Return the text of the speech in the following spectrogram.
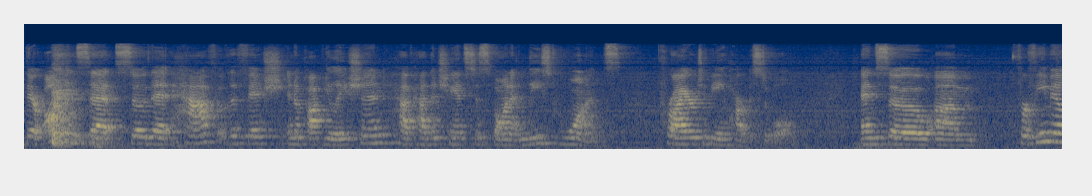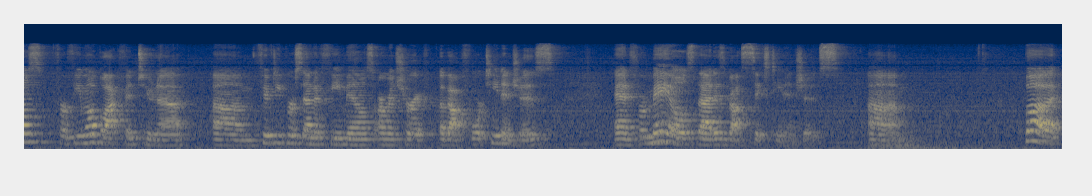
they're often set so that half of the fish in a population have had the chance to spawn at least once prior to being harvestable. And so um, for females, for female blackfin tuna, 50% of females are mature at about 14 inches. And for males, that is about 16 inches. Um, but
